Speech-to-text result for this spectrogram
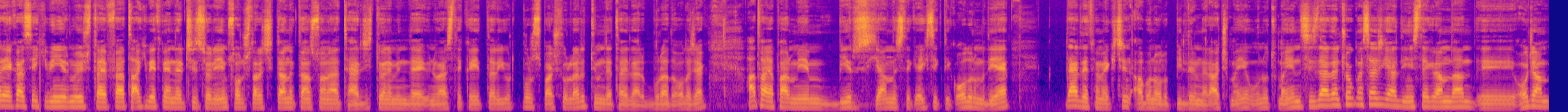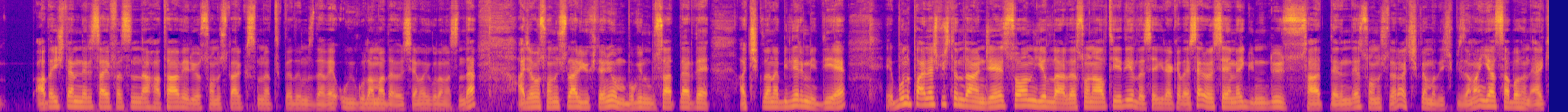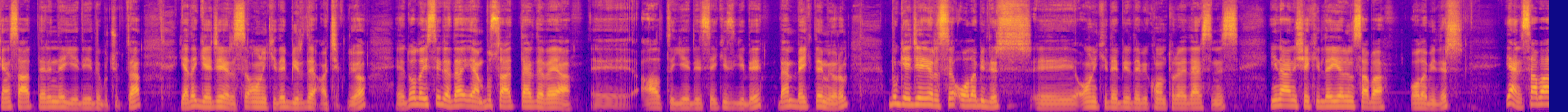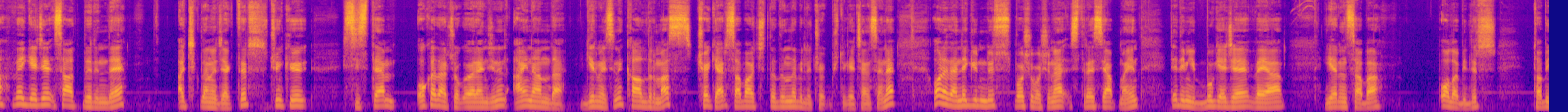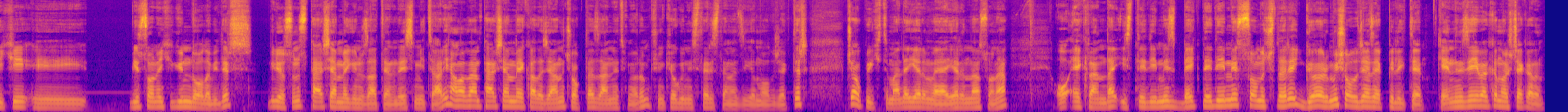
YKS 2023 tayfa takip etmeyenler için söyleyeyim. Sonuçlar açıklandıktan sonra tercih döneminde üniversite kayıtları, yurt burs başvuruları tüm detaylar burada olacak. Hata yapar mıyım, bir yanlışlık, eksiklik olur mu diye dert etmemek için abone olup bildirimleri açmayı unutmayın. Sizlerden çok mesaj geldi Instagram'dan. Ee, hocam ada işlemleri sayfasında hata veriyor sonuçlar kısmına tıkladığımızda ve uygulamada ÖSYM uygulamasında. Acaba sonuçlar yükleniyor mu? Bugün bu saatlerde açıklanabilir mi diye E, bunu paylaşmıştım daha önce. Son yıllarda son 6-7 yılda sevgili arkadaşlar ÖSYM gündüz saatlerinde sonuçları açıklamadı hiçbir zaman. Ya sabahın erken saatlerinde 7-7.30'da ya da gece yarısı 12'de 1'de açıklıyor. E, dolayısıyla da yani bu saatlerde veya 6, 7, 8 gibi ben beklemiyorum. Bu gece yarısı olabilir. E, 12'de 1'de bir kontrol edersiniz. Yine aynı şekilde yarın sabah olabilir. Yani sabah ve gece saatlerinde açıklanacaktır. Çünkü sistem o kadar çok öğrencinin aynı anda girmesini kaldırmaz. Çöker. Sabah açıkladığında bile çökmüştü geçen sene. O nedenle gündüz boşu boşuna stres yapmayın. Dediğim gibi bu gece veya yarın sabah olabilir. Tabii ki e, bir sonraki gün de olabilir. Biliyorsunuz Perşembe günü zaten resmi tarih ama ben Perşembeye kalacağını çok da zannetmiyorum. Çünkü o gün ister istemez yığılma olacaktır. Çok büyük ihtimalle yarın veya yarından sonra o ekranda istediğimiz, beklediğimiz sonuçları görmüş olacağız hep birlikte. Kendinize iyi bakın, hoşçakalın.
